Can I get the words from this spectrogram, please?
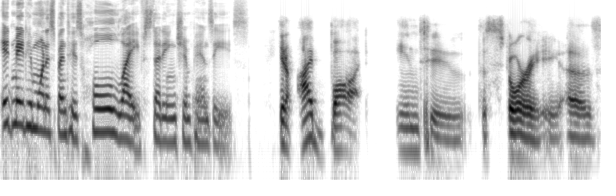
it made him want to spend his whole life studying chimpanzees you know i bought into the story of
